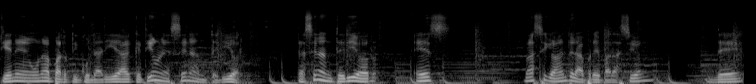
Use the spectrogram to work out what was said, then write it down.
Tiene una particularidad que tiene una escena anterior. La escena anterior es básicamente la preparación de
